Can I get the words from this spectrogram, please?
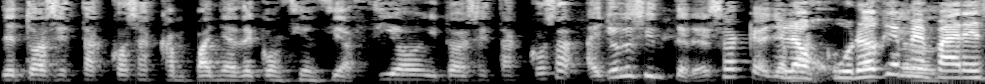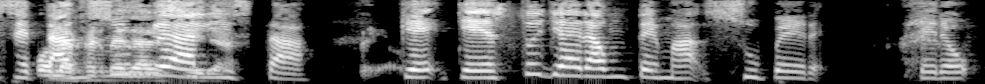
de todas estas cosas, campañas de concienciación y todas estas cosas. A ellos les interesa que haya Te lo más juro que me parece tan surrealista que, que esto ya era un tema súper, pero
